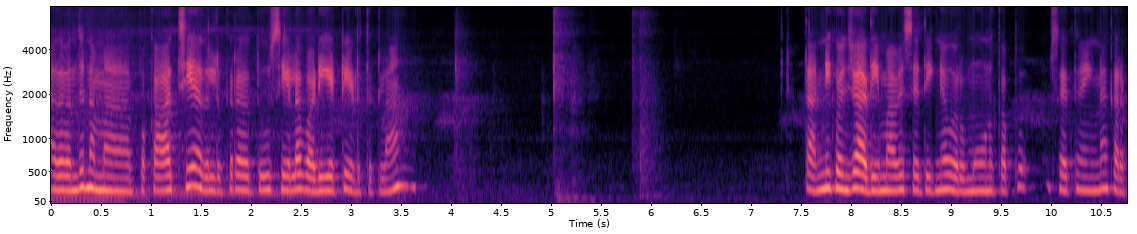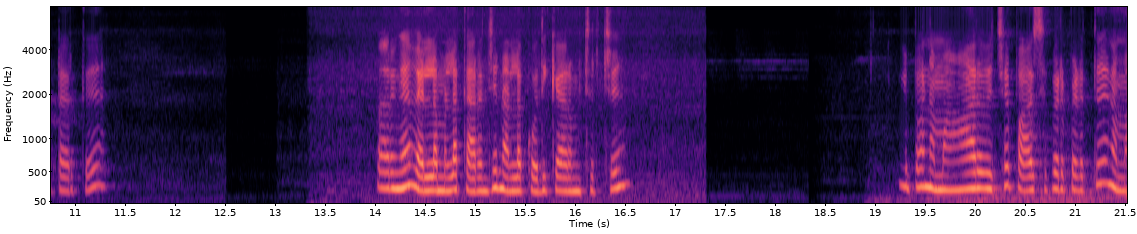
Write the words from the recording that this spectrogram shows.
அதை வந்து நம்ம இப்போ காய்ச்சி அதில் இருக்கிற தூசியெல்லாம் வடிகட்டி எடுத்துக்கலாம். தண்ணி கொஞ்சம் அதிகமாகவே சேர்த்திங்க ஒரு மூணு கப்பு சேர்த்துனீங்கன்னா கரெக்டாக இருக்குது பாருங்கள் வெள்ளமெல்லாம் கரைஞ்சி நல்லா கொதிக்க ஆரம்பிச்சிருச்சு. இப்போ நம்ம ஆற வச்ச பாசிப்பருப்பு எடுத்து நம்ம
